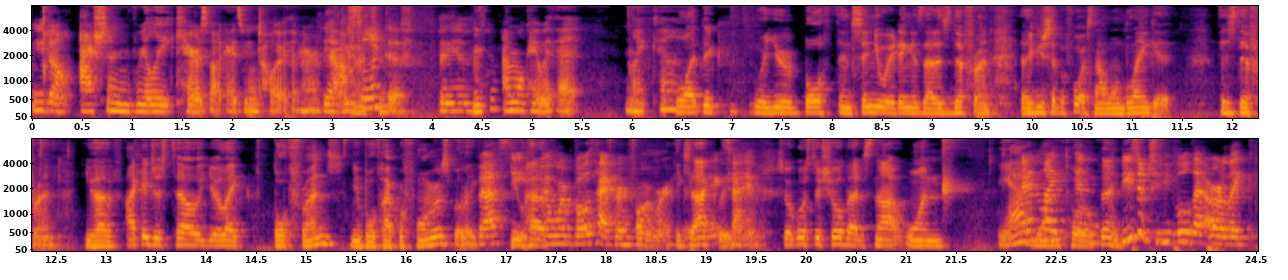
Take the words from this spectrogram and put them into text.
you don't. Ashton really cares about guys being taller than her. Yeah, I'm Gotcha. selective. I am. I'm okay with it. Like, yeah. well, I think what you're both insinuating is that it's different. Like you said before, it's not one blanket. It's different. You have. I could just tell you're like both friends. You're both high performers, but like Besties, you have. and we're both high performers. Exactly. big time. so it goes to show that it's not one. yeah. And One like, total and thing. these are two people that are like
